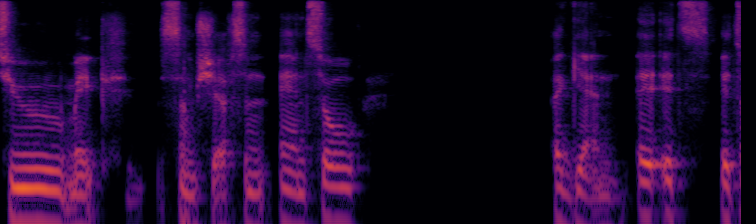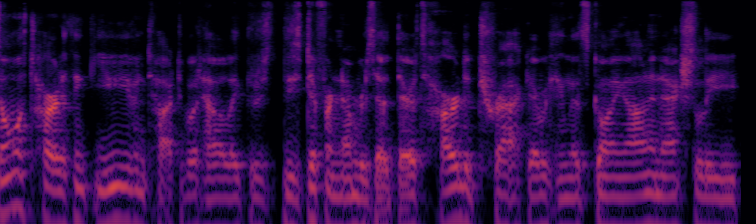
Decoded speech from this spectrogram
To make some shifts. And and so again it, it's it's almost hard. I think you even talked about how like there's these different numbers out there. It's hard to track everything that's going on and actually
